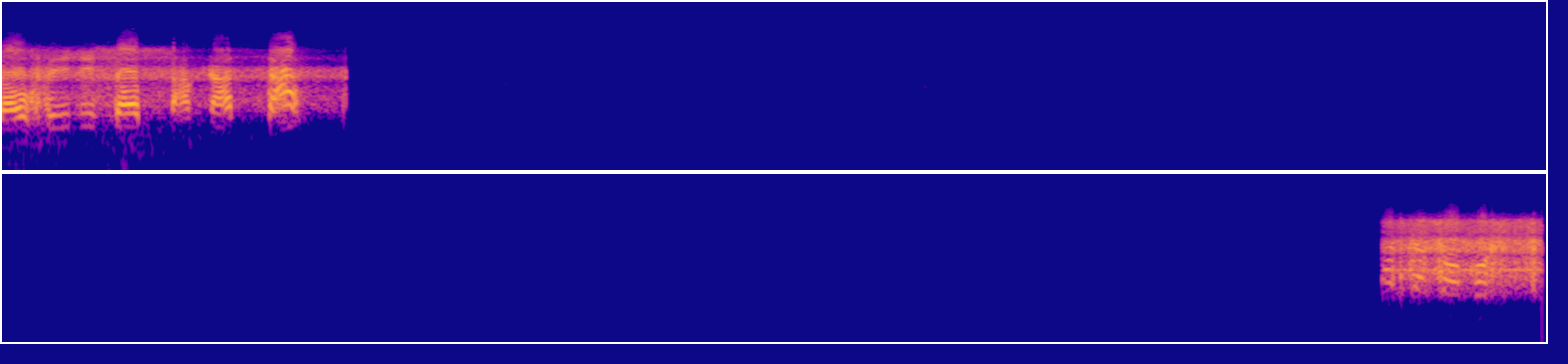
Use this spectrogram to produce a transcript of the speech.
Drauf bin ich da, da, da. こう。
